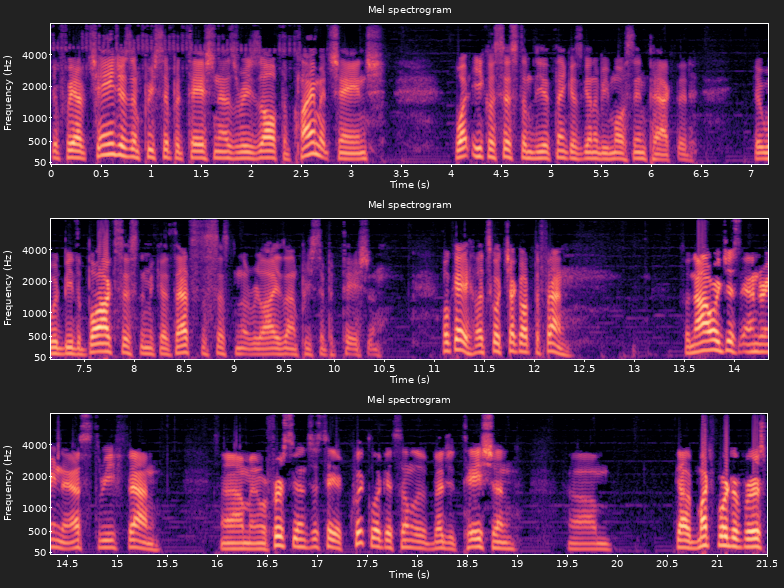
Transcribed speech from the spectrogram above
if we have changes in precipitation as a result of climate change, what ecosystem do you think is going to be most impacted? It would be the bog system because that's the system that relies on precipitation. Okay, let's go check out the fen. So now we're just entering the S3 fen. Um, and we're first going to just take a quick look at some of the vegetation. Um, got a much more diverse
